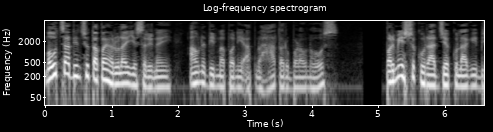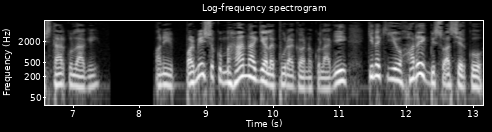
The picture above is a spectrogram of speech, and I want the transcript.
म उत्साह दिन्छु तपाईँहरूलाई यसरी नै आउने दिनमा पनि आफ्नो हातहरू बढाउनुहोस्। परमेश्वरको राज्यको लागि विस्तारको लागि अनि परमेश्वरको महान आज्ञालाई पूरा गर्नको लागि किनकि यो हरेक विश्वासीहरूको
